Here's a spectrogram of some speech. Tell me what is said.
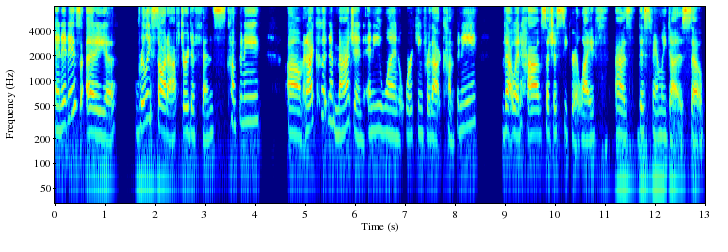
and it is a really sought after defense company. Um, and I couldn't imagine anyone working for that company that would have such a secret life as this family does. So,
